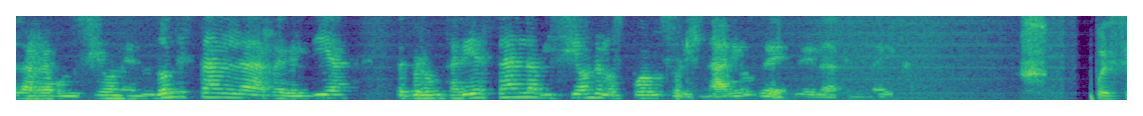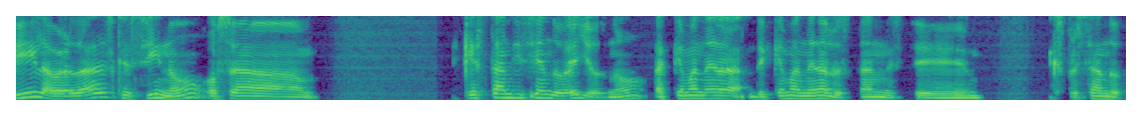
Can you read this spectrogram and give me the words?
la revolución? ¿Dónde está la rebeldía? Te preguntaría, ¿está en la visión de los pueblos originarios de, Latinoamérica? Pues sí, la verdad es que sí, ¿no? O sea, ¿qué están diciendo ellos, no? ¿A qué manera, de qué manera lo están este, expresando?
